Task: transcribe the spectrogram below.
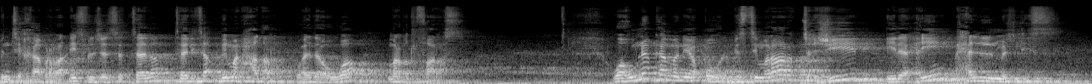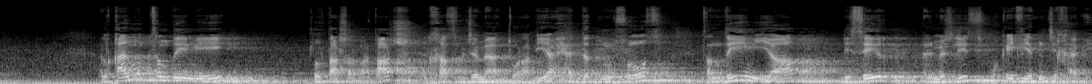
بانتخاب الرئيس في الجلسة الثالثة بمن حضر وهذا هو مربط الفرس. وهناك من يقول باستمرار التأجيل إلى حين حل المجلس. القانون التنظيمي 13 14 الخاص بالجماعة الترابية حدد نصوص تنظيمية لسير المجلس وكيفية انتخابه.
